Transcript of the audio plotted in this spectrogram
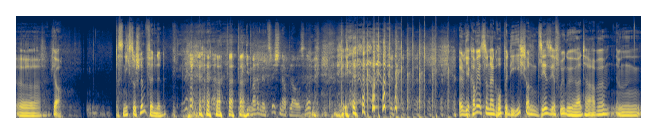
äh, ja das nicht so schlimm findet. Die machen einen Zwischenapplaus, ne? Wir kommen jetzt zu einer Gruppe, die ich schon sehr, sehr früh gehört habe, ähm,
